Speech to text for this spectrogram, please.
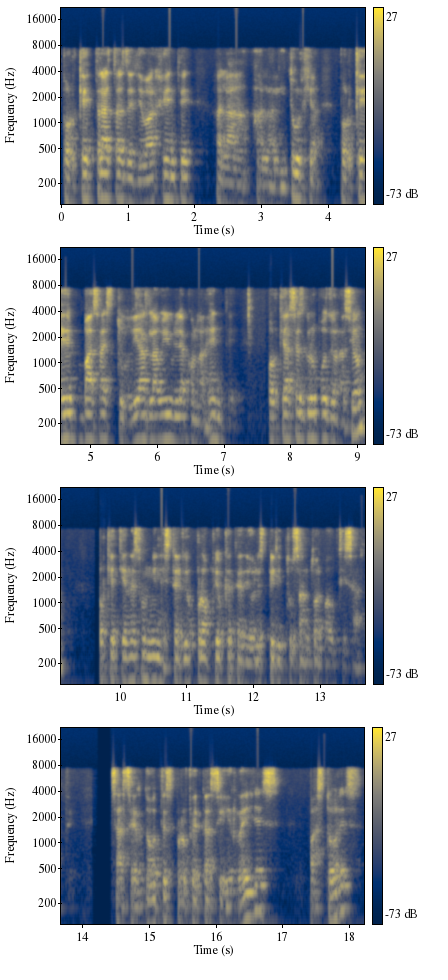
¿Por qué tratas de llevar gente a la, liturgia? ¿Por qué vas a estudiar la Biblia con la gente? ¿Por qué haces grupos de oración? Porque tienes un ministerio propio que te dio el Espíritu Santo al bautizarte. Sacerdotes, profetas y reyes, pastores,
